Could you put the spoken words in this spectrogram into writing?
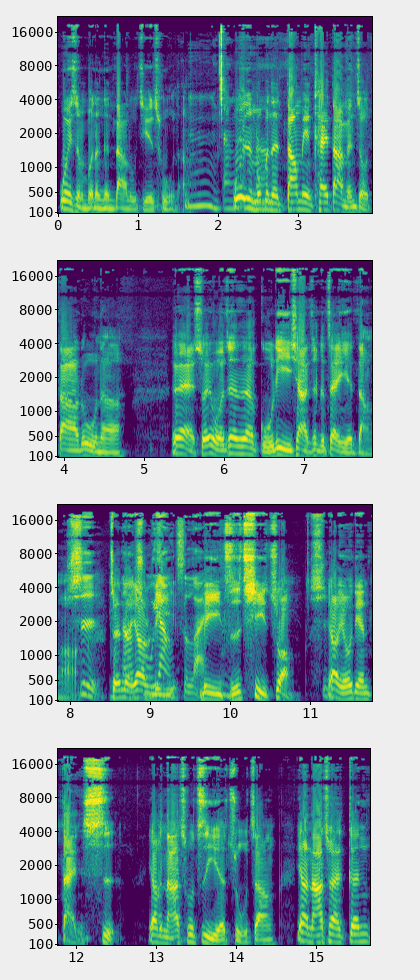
为什么不能跟大陆接触呢？嗯，为什么不能当面开大门走大路呢？对，所以我真的要鼓励一下这个在野党啊，是真的要理理直气壮，要有点胆识，要拿出自己的主张，要拿出来跟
